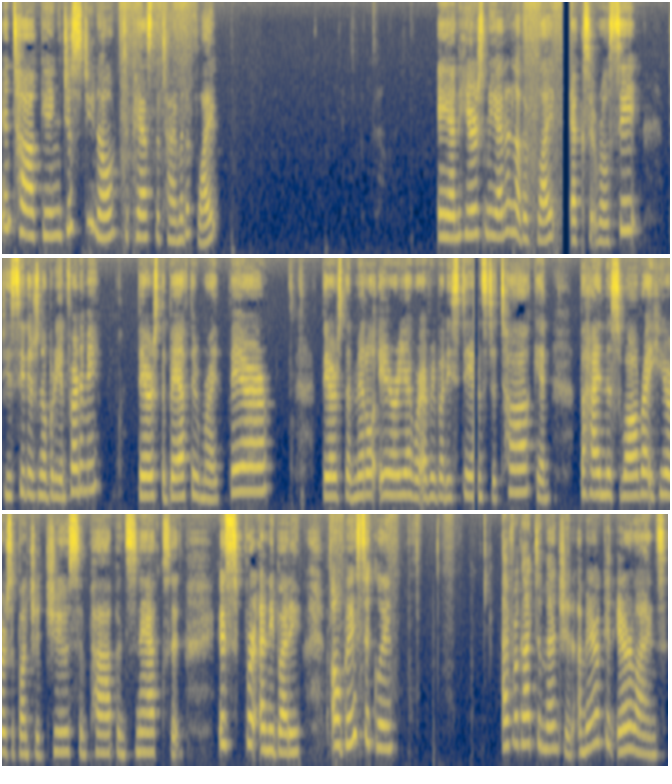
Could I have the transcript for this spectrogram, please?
and talking, just, you know, to pass the time of the flight. And here's me at another flight, exit row seat. Do you see there's nobody in front of me? There's the bathroom right there. There's the middle area where everybody stands to talk. And behind this wall right here is a bunch of juice and pop and snacks. It is for anybody. Oh, basically, I forgot to mention American Airlines.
